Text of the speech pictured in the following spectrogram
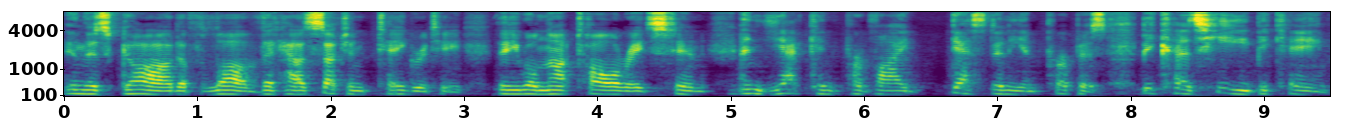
in this God of love that has such integrity that he will not tolerate sin and yet can provide destiny and purpose because he became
